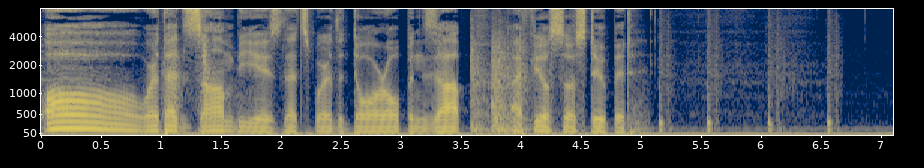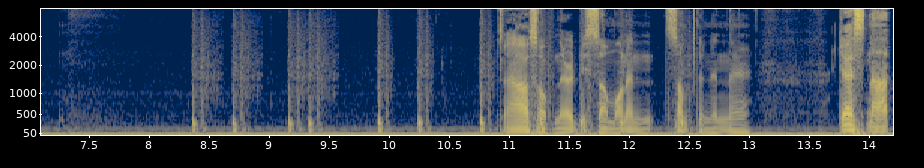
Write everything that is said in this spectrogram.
Oh, where that zombie is, that's where the door opens up. I feel so stupid. I was hoping there would be someone and something in there. Guess not.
